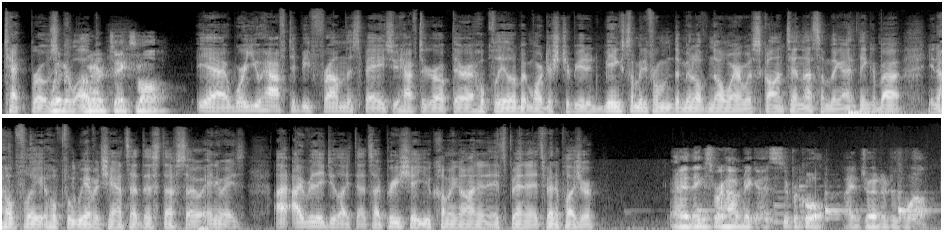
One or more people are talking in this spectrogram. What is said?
tech bros Winner, club. winner takes all. Yeah, where you have to be from the space, you have to grow up there. Hopefully, a little bit more distributed. Being somebody from the middle of nowhere in Wisconsin, that's something I think about. You know, hopefully, hopefully we have a chance at this stuff. So, anyways, I, I really do like that. So I appreciate you coming on, and it's been it's been a pleasure. Hey, thanks for having me, guys. Super cool. I enjoyed it as well.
